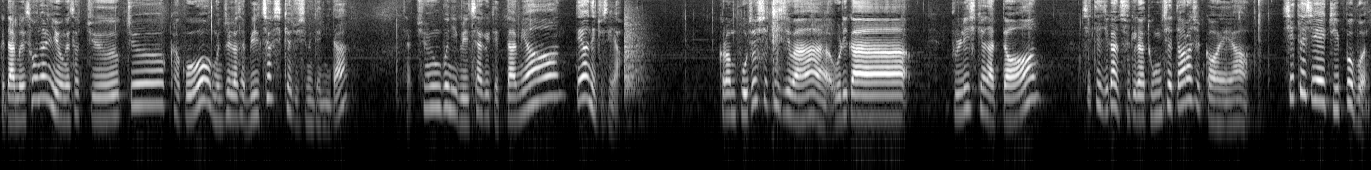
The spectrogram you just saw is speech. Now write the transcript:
그 다음에 손을 이용해서 쭉쭉 하고 문질러서 밀착시켜 주시면 됩니다. 자, 충분히 밀착이 됐다면 떼어내 주세요. 그럼 보조 시트지와 우리가 분리시켜 놨던 시트지가 두 개가 동시에 떨어질 거예요. 시트지의 뒷부분,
